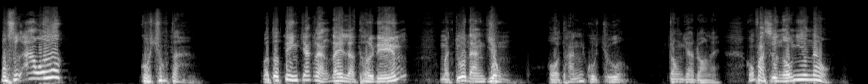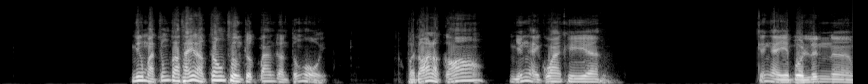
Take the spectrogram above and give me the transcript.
một sự ao ước của chúng ta. Và tôi tin chắc rằng đây là thời điểm mà Chúa đang dùng hội thánh của Chúa trong giai đoạn này không phải sự ngẫu nhiên đâu. Nhưng mà chúng ta thấy là trong thường trực ban đoàn tổng hội và đó là có những ngày qua khi ờ, cái ngày bồi linh ờ,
